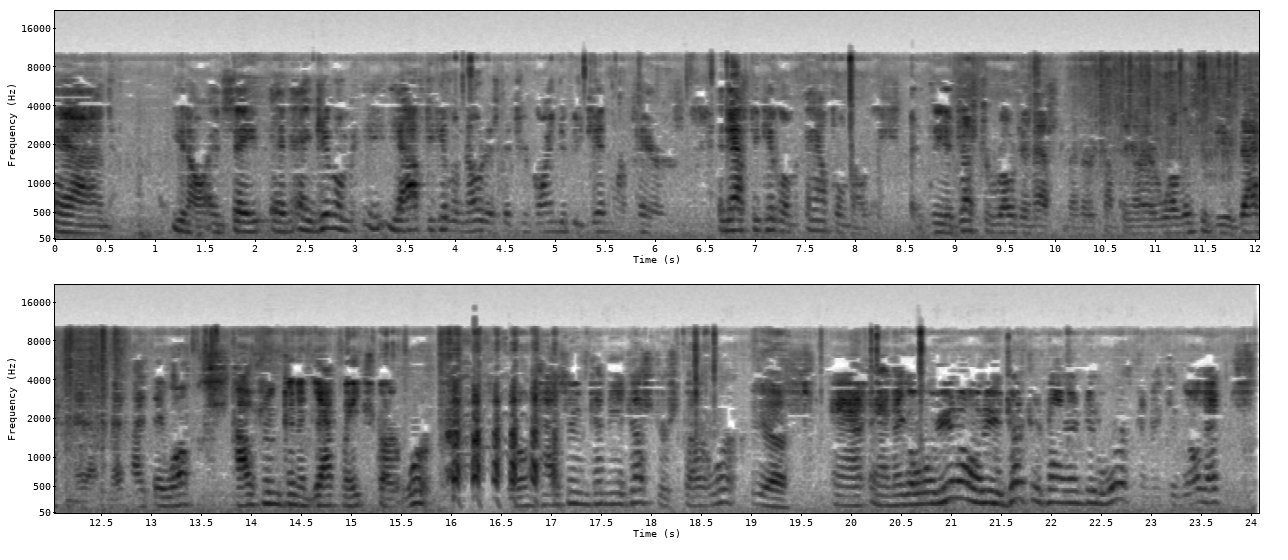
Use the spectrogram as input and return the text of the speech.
And, you know, and say, and, and give them, you have to give them notice that you're going to begin repairs. And you have to give them ample notice. The adjuster wrote an estimate or something, or, well, this is the exact estimate. I say, well, how soon can Xactimate start work? well, how soon can the adjuster start work? Yeah. And, and they go, well, you know, the adjuster's not going to do the work. And I said, well, that's,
